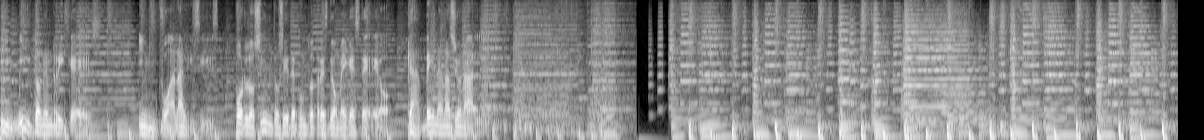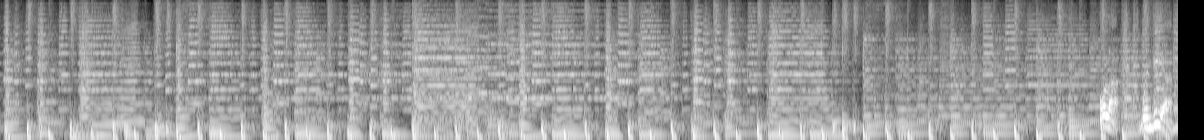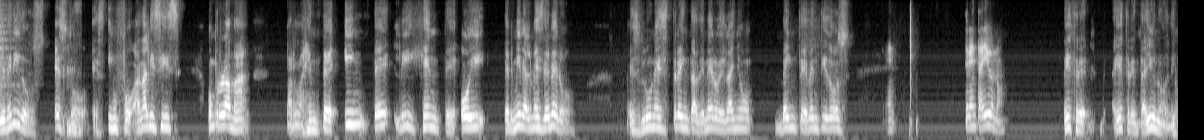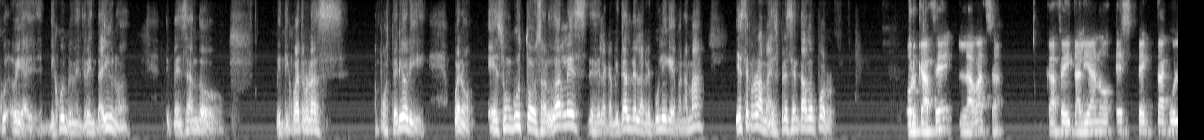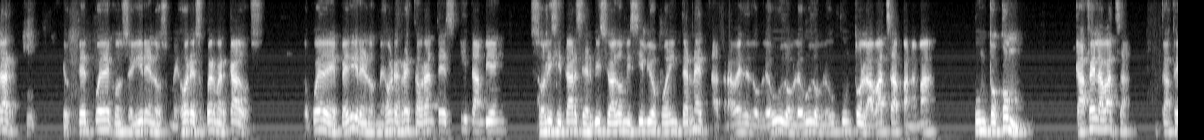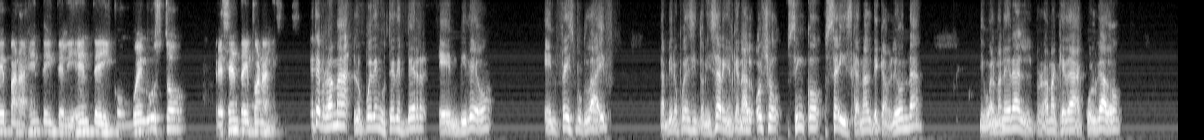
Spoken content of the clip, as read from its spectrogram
y Milton Enríquez. Infoanálisis por los 107.3 de Omega Estéreo, cadena nacional. Bienvenidos. Esto es Info Análisis, un programa para la gente inteligente. Hoy termina el mes de enero. Es lunes 30 de enero del año 2022. 31. Hoy es, 31, oiga, discúlpeme, 31. Estoy pensando 24 horas a posteriori. Bueno, es un gusto saludarles desde la capital de la República de Panamá y este programa es presentado por... Por Café Lavazza, café italiano espectacular que usted puede conseguir en los mejores supermercados. Lo puede pedir en los mejores restaurantes y también solicitar servicio a domicilio por internet a través de www.lavazzapanamá.com. Café Lavazza, café para gente inteligente y con buen gusto, presenta Infoanálisis. Este programa lo pueden ustedes ver en video en Facebook Live. También lo pueden sintonizar en el canal 856, canal de Cable Onda. De igual manera, el programa queda colgado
